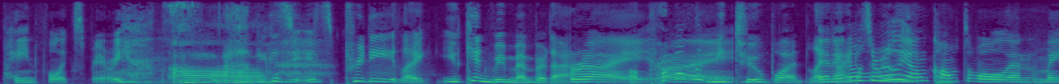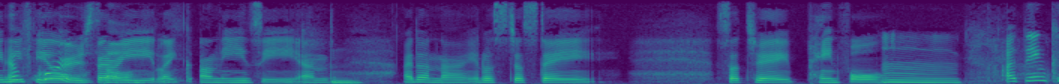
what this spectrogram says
painful experience. Ah, because it's pretty like you can remember that. Right, Uh, probably me too, but like and it I was don't really uh, uncomfortable and made me feel course, very oh. like uneasy and I don't know. It was just a such a painful. I think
